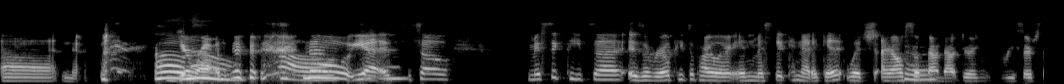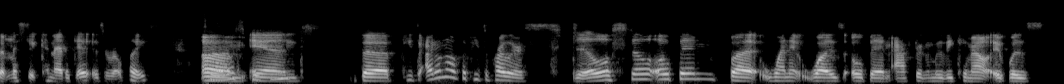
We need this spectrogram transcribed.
Uh, no. Oh You're no. wrong. Oh, no, yeah. okay. It's so Mystic Pizza is a real pizza parlor in Mystic, Connecticut, which I also Sure. found out doing research that Mystic, Connecticut is a real place. Um, that's spooky. and the pizza I don't know if the pizza parlor is still still open, but when it was open after the movie came out, it was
